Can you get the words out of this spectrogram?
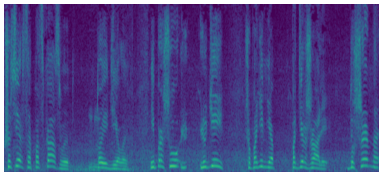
что сердце подсказывает, то и делай. И прошу лю- людей, чтобы они меня поддержали душевно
